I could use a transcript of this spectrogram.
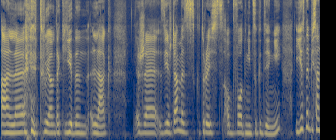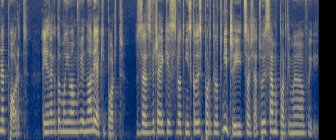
ale tu miałam taki jeden lag, że zjeżdżamy z którejś z obwodnic Gdyni i jest napisane port. Ja tak do mojej mamy mówię, no ale jaki port? Zazwyczaj jak jest lotnisko, to jest port lotniczy i coś, a tu jest samo port. I moja mama mówi,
